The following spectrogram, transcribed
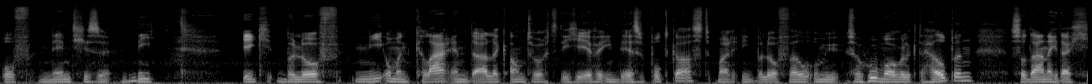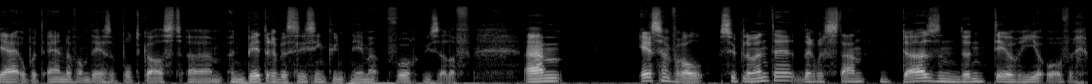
of neemt je ze niet? Ik beloof niet om een klaar en duidelijk antwoord te geven in deze podcast, maar ik beloof wel om u zo goed mogelijk te helpen, zodanig dat jij op het einde van deze podcast ehm, een betere beslissing kunt nemen voor uzelf. Um, eerst en vooral, supplementen, er bestaan duizenden theorieën over.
